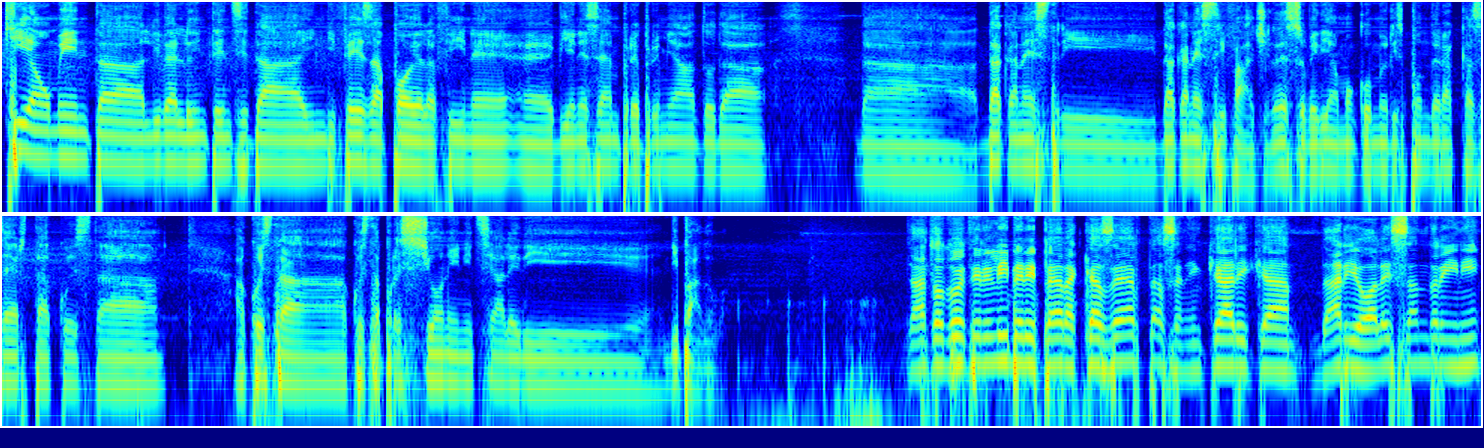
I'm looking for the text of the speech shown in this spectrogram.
chi aumenta il livello di intensità in difesa poi alla fine eh, viene sempre premiato da, da, da, canestri, da, canestri, facili. Adesso vediamo come risponderà Caserta a questa, a questa, a questa pressione iniziale di, di Padova. Dato due tiri liberi per Caserta, se ne incarica Dario Alessandrini.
